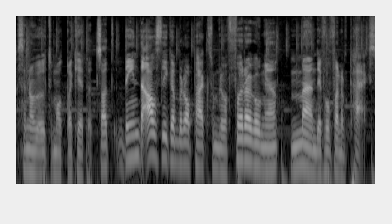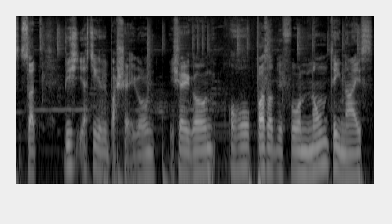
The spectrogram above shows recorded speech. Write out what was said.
Sen har vi ultimatpaketet. Så att det är inte alls lika bra pack som det var förra gången, men det är fortfarande packs. Så att vi, jag tycker vi bara kör igång. Vi kör igång och hoppas att vi får någonting nice.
